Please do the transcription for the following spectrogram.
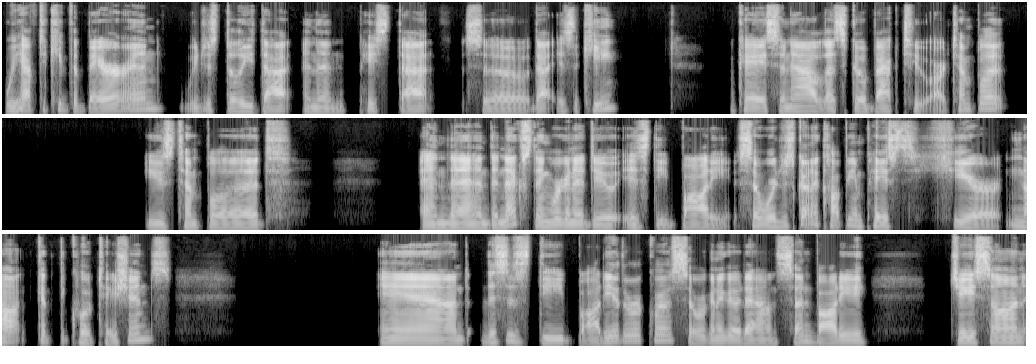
we have to keep the bearer in. We just delete that and then paste that. So that is the key. Okay, so now let's go back to our template. Use template. And then the next thing we're going to do is the body. So we're just going to copy and paste here, not get the quotations. And this is the body of the request. So we're going to go down, send body, JSON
